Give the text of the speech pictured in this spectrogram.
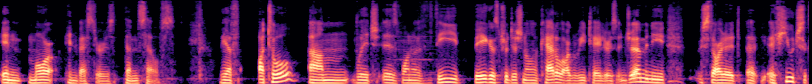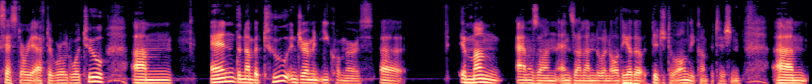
in more investors themselves. We have Otto, um, which is one of the biggest traditional catalog retailers in Germany, started a, a huge success story after World War II. Um, and the number two in German e-commerce, uh, among Amazon and Zalando and all the other digital only competition. Um,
